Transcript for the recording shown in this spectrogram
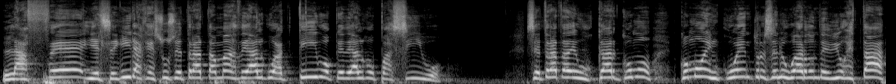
La fe y el seguir a Jesús se trata más de algo activo que de algo pasivo. Se trata de buscar cómo, cómo encuentro ese lugar donde Dios está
